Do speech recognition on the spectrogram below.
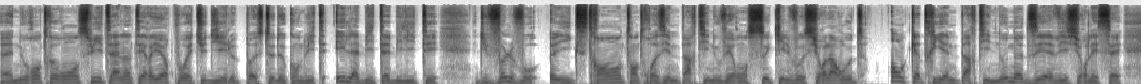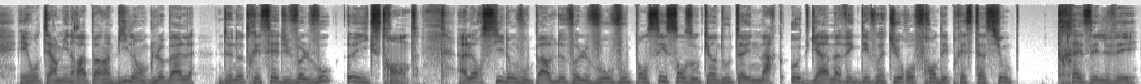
Euh, nous rentrerons ensuite à l'intérieur pour étudier le poste de conduite et l'habitabilité du Volvo EX30. En troisième partie, nous verrons ce qu'il vaut sur la route. En quatrième partie, nos notes et avis sur l'essai. Et on terminera par un bilan global de notre essai du Volvo EX30. Alors si l'on vous parle de Volvo, vous pensez sans aucun doute à une marque haut de gamme avec des voitures offrant des prestations très élevées.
